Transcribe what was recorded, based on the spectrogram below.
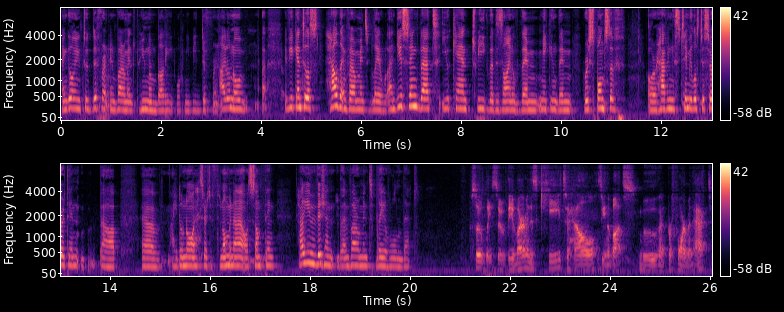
and going to different environment, human body, or maybe different, I don't know uh, if you can tell us how the environment play a role. And do you think that you can tweak the design of them, making them responsive, or having a stimulus to certain, uh, uh, I don't know, a certain phenomena or something? How you envision the environment play a role in that? Absolutely. So the environment is key to how Xenobots move and perform and act.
